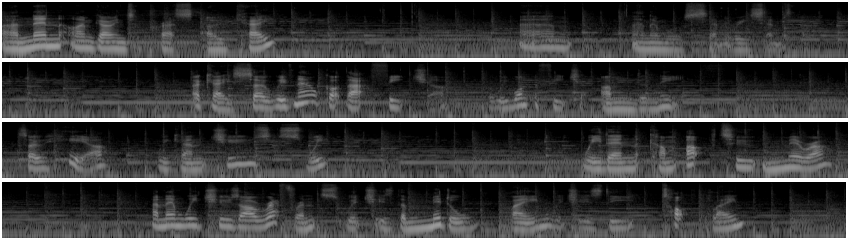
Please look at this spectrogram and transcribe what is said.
And then I'm going to press OK. Um, and then we'll send recenter that. Okay so we've now got that feature but we want the feature underneath. So here we can choose sweep we then come up to mirror and then we choose our reference which is the middle plane which is the top plane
